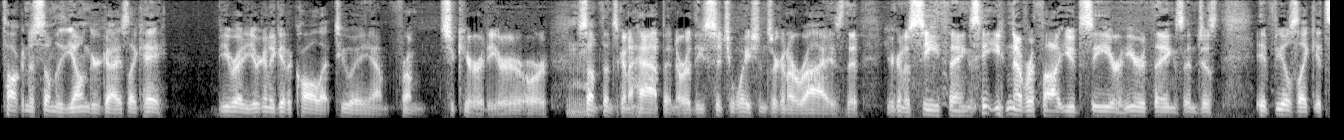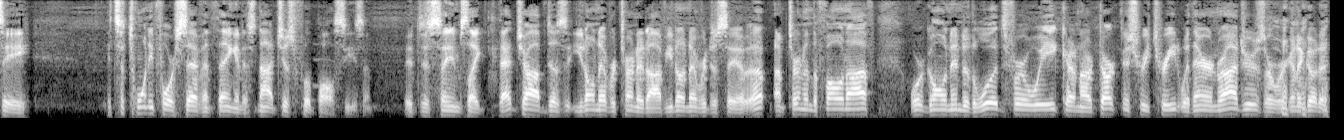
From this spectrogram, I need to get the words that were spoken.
talking to some of the younger guys, like, hey. Be ready. You're going to get a call at 2 a.m. from security, or, or Mm-hmm. something's going to happen, or these situations are going to arise that you're going to see things that you never thought you'd see, or hear things, and just it feels like it's a it's a 24 7 thing and it's not just football season. It just seems like that job doesn't, you don't ever turn it off. You don't ever just say, oh, I'm turning the phone off. We're going into the woods for a week on our darkness retreat with Aaron Rodgers, or we're going to go to,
